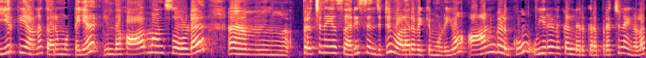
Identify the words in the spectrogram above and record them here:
இயற்கையான கருமுட்டையை இந்த ஹார்மோன்ஸோட பிரச்சனையை சரி செஞ்சுட்டு வளர வைக்க முடியும். ஆண்களுக்கும் உயிரணுக்கள் இருக்கிற பிரச்சனைகளை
